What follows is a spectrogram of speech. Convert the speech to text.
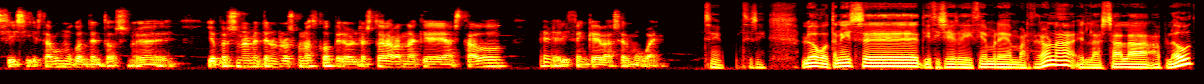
Sí, sí, estamos muy contentos. Yo personalmente no los conozco, pero el resto de la banda que ha estado eh, dicen que va a ser muy guay. Sí, sí, sí. Luego tenéis eh, 16 de diciembre en Barcelona, en la sala Upload,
